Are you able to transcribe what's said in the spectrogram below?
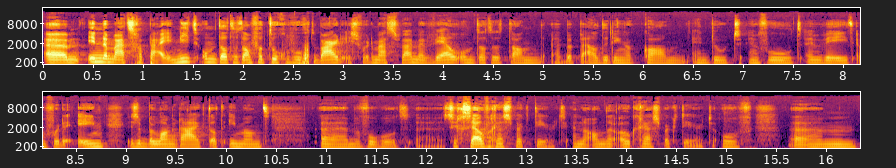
um, in de maatschappij. Niet omdat het dan van toegevoegde waarde is voor de maatschappij, maar wel omdat het dan uh, bepaalde dingen kan en doet en voelt en weet. En voor de een is het belangrijk dat iemand uh, bijvoorbeeld uh, zichzelf respecteert en de ander ook respecteert. Of um,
